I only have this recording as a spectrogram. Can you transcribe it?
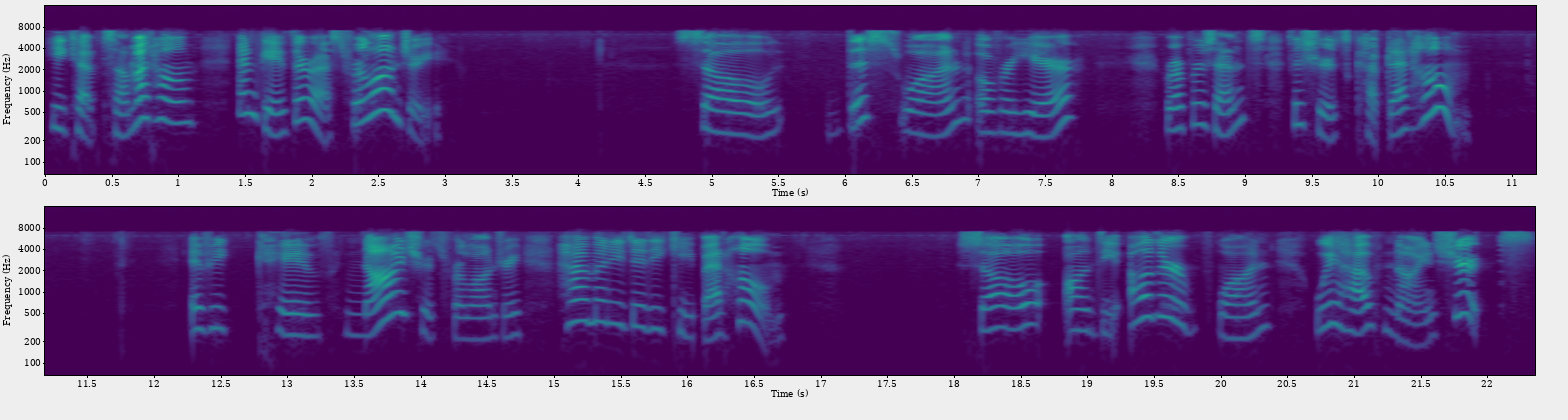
He kept some at home and gave the rest for laundry. So this one over here represents the shirts kept at home. If he gave nine shirts for laundry, how many did he keep at home? So on the other one, we have nine shirts.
